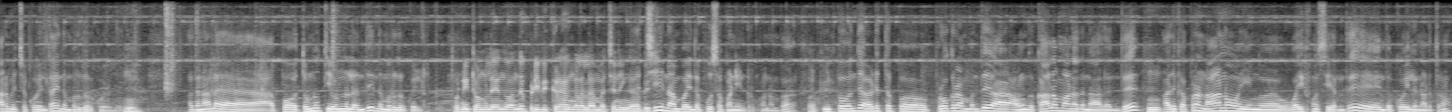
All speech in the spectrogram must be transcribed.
ஆரம்பித்த கோயில் தான் இந்த முருகர் கோயில். அதனால் அப்போது தொண்ணூற்றி ஒன்றுலேருந்து இந்த முருகர் கோயில் இருக்குது தொண்ணூற்றி ஒன்றுலேருந்து வந்து இப்படி விக்கிரகங்கள் எல்லாம் வச்சு நீங்கள் வச்சு நம்ம இந்த பூசை பண்ணிட்டு இருக்கோம் நம்ம. இப்போ வந்து அடுத்த ப்ரோக்ராம் வந்து அவங்க காலமானதுனால இருந்து அதுக்கப்புறம் நானும் எங்கள் ஒய்ஃபும் சேர்ந்து இந்த கோயிலை நடத்துகிறோம்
